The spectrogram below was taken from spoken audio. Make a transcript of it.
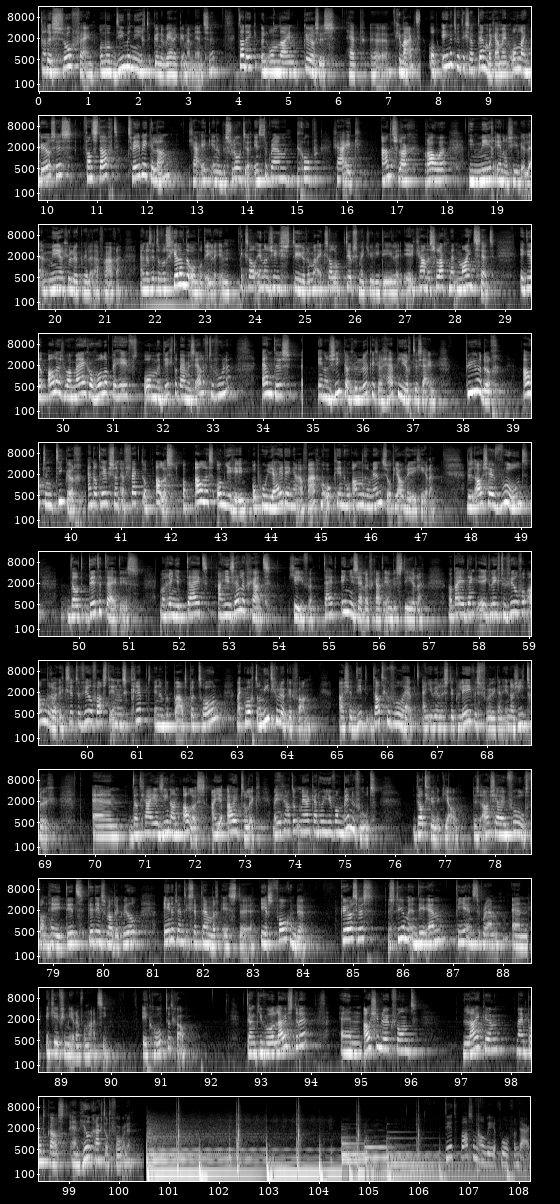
dat is zo fijn om op die manier te kunnen werken met mensen, dat ik een online cursus heb uh, gemaakt. Op 21 september gaat mijn online cursus van start. Twee weken lang ga ik in een besloten Instagram groep ga ik aan de slag rouwen die meer energie willen en meer geluk willen ervaren. En daar zitten verschillende onderdelen in. Ik zal energie sturen, maar ik zal ook tips met jullie delen. Ik ga aan de slag met mindset. Ik deel alles wat mij geholpen heeft om me dichter bij mezelf te voelen. En dus energieker, gelukkiger, happier te zijn. Puurder, authentieker. En dat heeft zijn effect op alles. Op alles om je heen. Op hoe jij dingen ervaart, maar ook in hoe andere mensen op jou reageren. Dus als jij voelt dat dit de tijd is waarin je tijd aan jezelf gaat geven, tijd in jezelf gaat investeren. Waarbij je denkt, ik leef te veel voor anderen. Ik zit te veel vast in een script, in een bepaald patroon, maar ik word er niet gelukkig van. Als je dit, dat gevoel hebt en je wil een stuk levensvreugde en energie terug. En dat ga je zien aan alles, aan je uiterlijk. Maar je gaat ook merken aan hoe je je van binnen voelt. Dat gun ik jou. Dus als jij voelt van hé, hey, dit, dit is wat ik wil, 21 september is de eerstvolgende cursus. Stuur me een DM via Instagram en ik geef je meer informatie. Ik hoop tot gauw. Dank je voor het luisteren. En als je hem leuk vond, like hem, mijn podcast. En heel graag tot de volgende. Dit was hem alweer voor vandaag.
